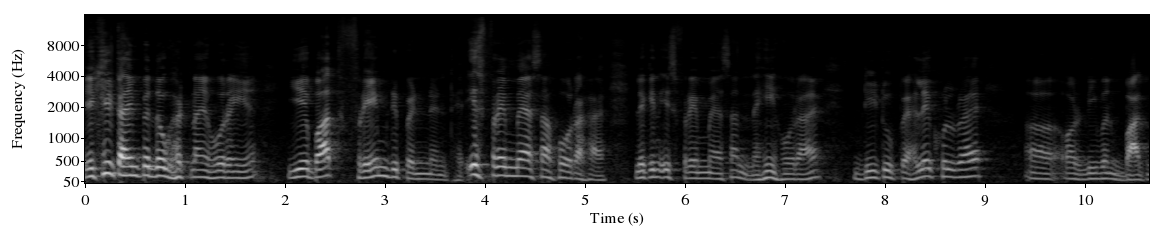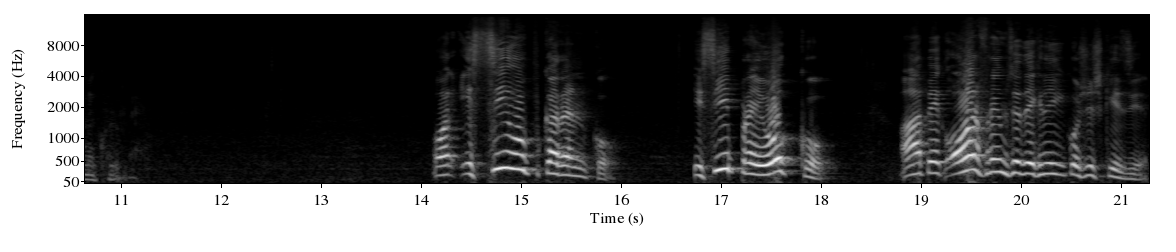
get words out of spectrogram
एक ही टाइम पे दो घटनाएँ हो रही हैं। ये बात फ्रेम डिपेंडेंट है। इस फ्रेम में ऐसा हो रहा है, लेकिन इस फ्रेम में ऐसा नहीं हो रहा है। D2 पहले खुल रहा है और D1 बाद में खुल रहा है। और इसी उपकरण को, इसी प्रयोग को आप एक और फ्रेम से देखने की कोशिश कीजिए।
